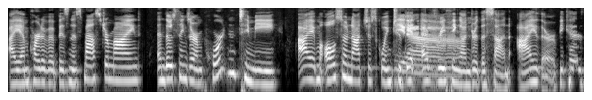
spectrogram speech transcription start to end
I am part of a business mastermind, and those things are important to me. I'm also not just going to yeah. get everything under the sun either because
